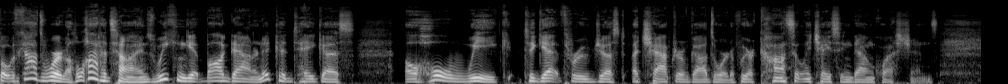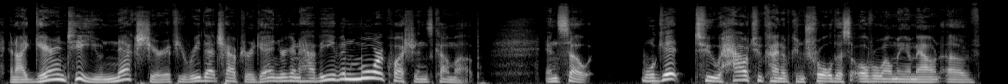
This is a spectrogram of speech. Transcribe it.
But with God's word, a lot of times we can get bogged down and it could take us a whole week to get through just a chapter of God's Word if we are constantly chasing down questions. And I guarantee you, next year, if you read that chapter again, you're going to have even more questions come up. And so we'll get to how to kind of control this overwhelming amount of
